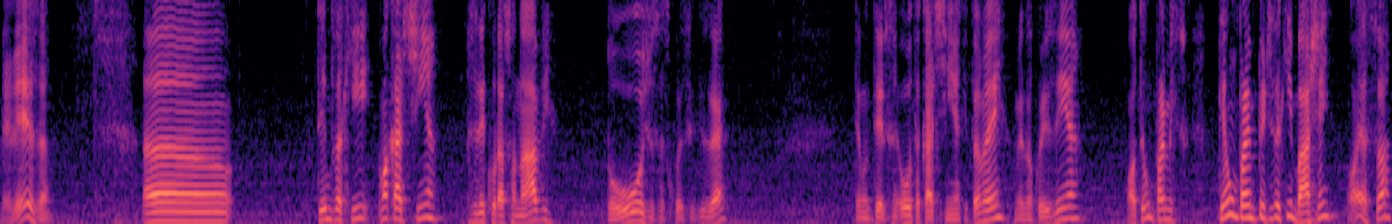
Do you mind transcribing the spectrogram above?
beleza? Uh, temos aqui uma cartinha para você decorar sua nave, dojo, essas coisas que quiser. Temos outra cartinha aqui também, mesma coisinha. Ó, tem um Prime, tem um Prime perdido aqui embaixo, hein? Olha só.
